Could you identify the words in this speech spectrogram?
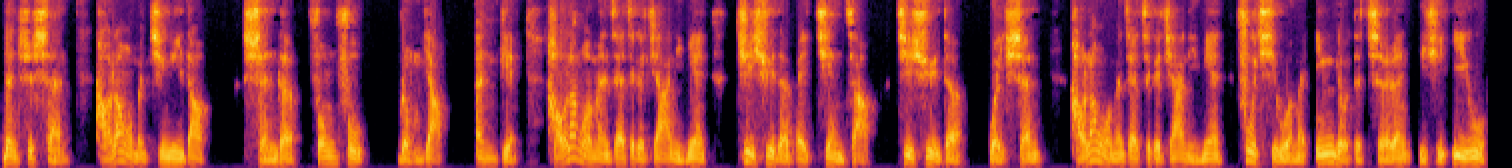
认识神，好让我们经历到神的丰富荣耀恩典，好让我们在这个家里面继续的被建造。继续的尾声，好让我们在这个家里面负起我们应有的责任以及义务，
